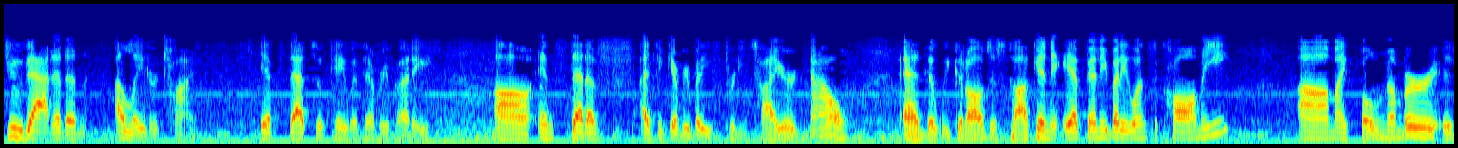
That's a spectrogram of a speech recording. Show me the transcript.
do that at an, a later time, if that's okay with everybody. Uh, instead of, I think everybody's pretty tired now, and that we could all just talk. And if anybody wants to call me, uh, my phone number is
